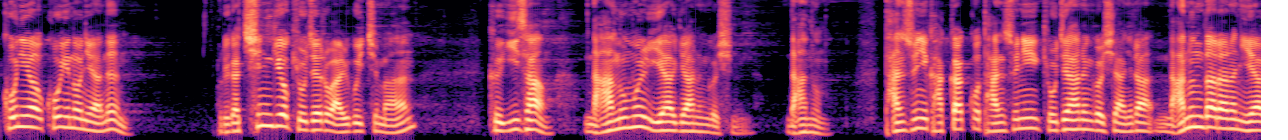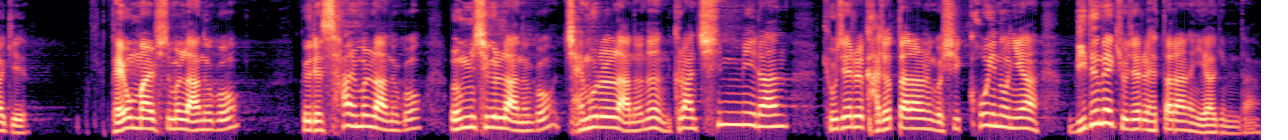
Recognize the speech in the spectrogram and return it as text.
코이노니아는 우리가 친교 교제로 알고 있지만 그 이상 나눔을 이야기하는 것입니다. 나눔. 단순히 가깝고 단순히 교제하는 것이 아니라 나눈다라는 이야기. 배운 말씀을 나누고 그들의 삶을 나누고 음식을 나누고 재물을 나누는 그러한 친밀한 교제를 가졌다라는 것이 코이노니아 믿음의 교제를 했다라는 이야기입니다.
